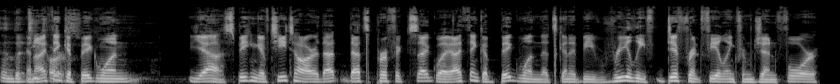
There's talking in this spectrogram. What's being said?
and the And I think a big one, yeah. Speaking of T-Tar, that that's perfect segue. I think a big one that's going to be really different feeling from Gen Four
